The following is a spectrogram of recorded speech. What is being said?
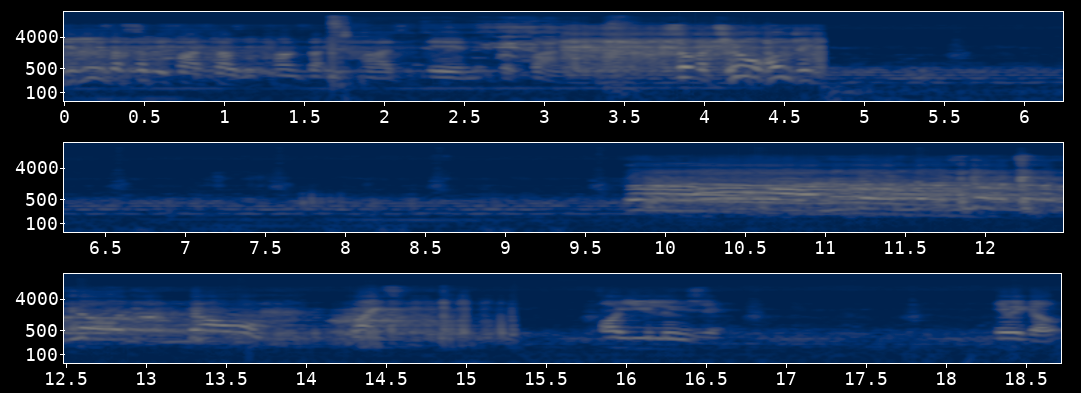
You lose that seventy-five thousand pounds that you had in the bank. So for 200. Oh, no, no, no, no, no, no. Right. Are you losing? Here we go.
